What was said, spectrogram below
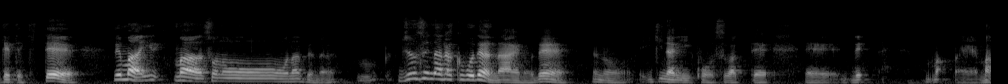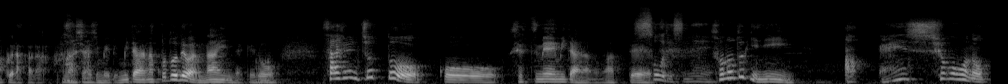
出てきて、でまあいまあそのなんていうんだろう。純粋な落語ではないのであのいきなりこう座って、えーでまえー枕から話し始めるみたいなことではないんだけど、最初にちょっとこう説明みたいなのがあってそうですね。その時にあ炎症の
